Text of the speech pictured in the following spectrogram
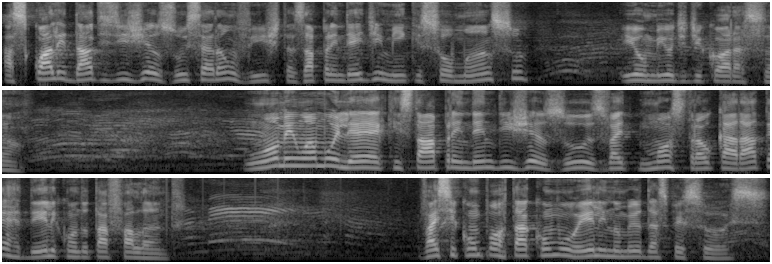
as qualidades de Jesus serão vistas. Aprendei de mim que sou manso e humilde de coração. Um homem e uma mulher que está aprendendo de Jesus vai mostrar o caráter dele quando está falando. Vai se comportar como ele no meio das pessoas.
